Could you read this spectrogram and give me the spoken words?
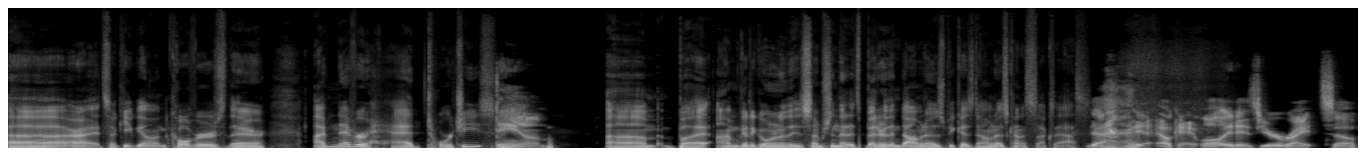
Uh, all right, so keep going. Culver's there. I've never had Torchy's, Damn. um, but I'm gonna go into the assumption that it's better than Domino's because Domino's kind of sucks ass. Yeah. yeah. Okay. Well, it is. You're right. So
